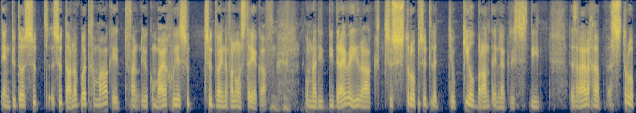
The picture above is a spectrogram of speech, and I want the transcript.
en toe het ons soet soet dannepoot gemaak het van hier kom baie goeie soet soetwyne van ons streek af. Mm -hmm. Omdat die die drywe hier raak so stroopsoet dat jou keel brand eintlik dis die dis regtig 'n stroop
